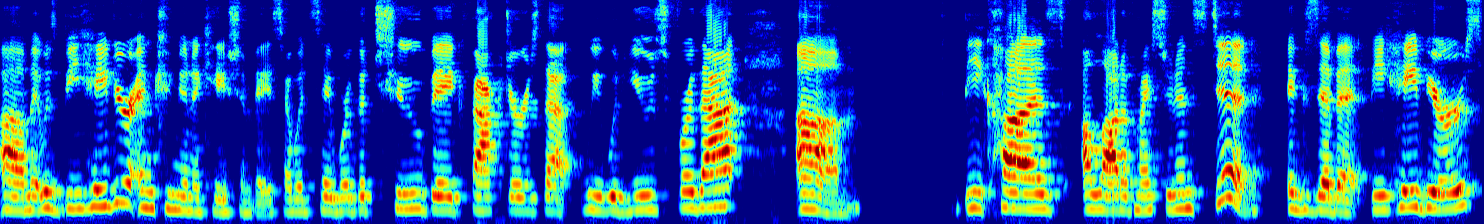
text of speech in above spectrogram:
um, it was behavior and communication based, I would say were the two big factors that we would use for that. Um, because a lot of my students did exhibit behaviors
